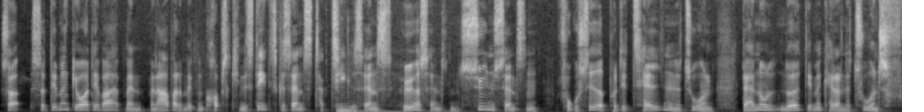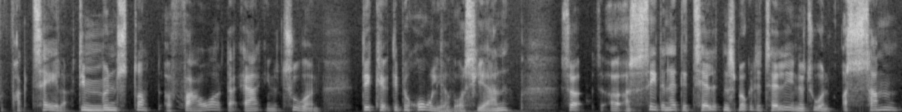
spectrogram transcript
Så, så det man gjorde, det var, at man, man arbejdede med den kropskinestetiske sans, taktile sans, høresansen, synssansen, fokuseret på detaljen i naturen. Der er noget, noget af det, man kalder naturens fraktaler. De mønstre og farver, der er i naturen, det, kan, det beroliger vores hjerne. Så, og, og så se den her detalje, den smukke detalje i naturen, og så, sammen,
